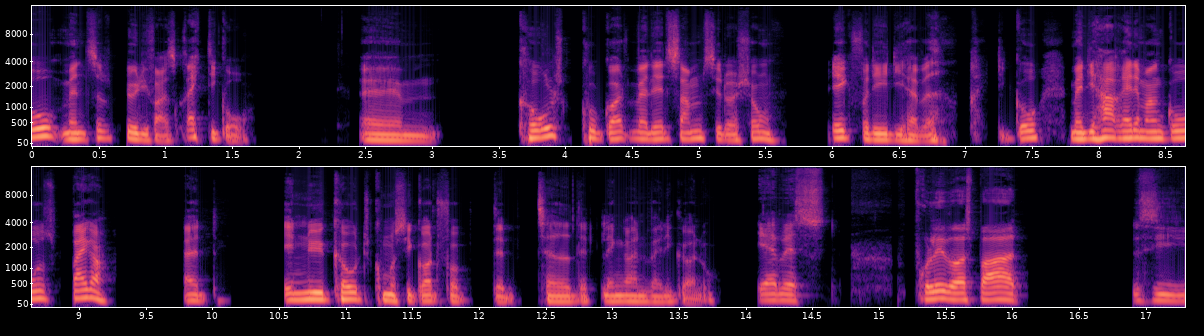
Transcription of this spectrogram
gode, men så blev de faktisk rigtig gode. Øhm, Coles kunne godt være lidt samme situation. Ikke fordi de har været rigtig gode, men de har rigtig mange gode sprækker, at en ny coach kunne måske godt få det taget lidt længere, end hvad de gør nu. Ja, men problemet er også bare, at, sige,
